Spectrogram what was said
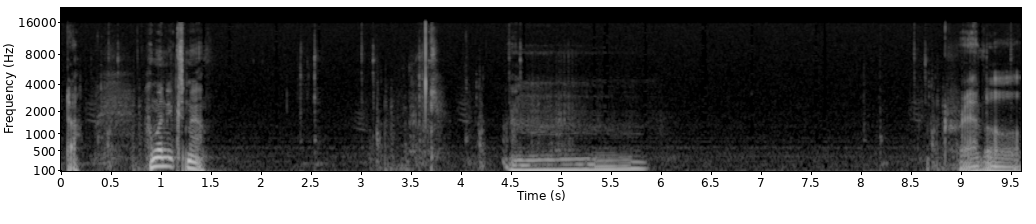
weiter. Haben wir nichts mehr. Ähm, Gravel.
